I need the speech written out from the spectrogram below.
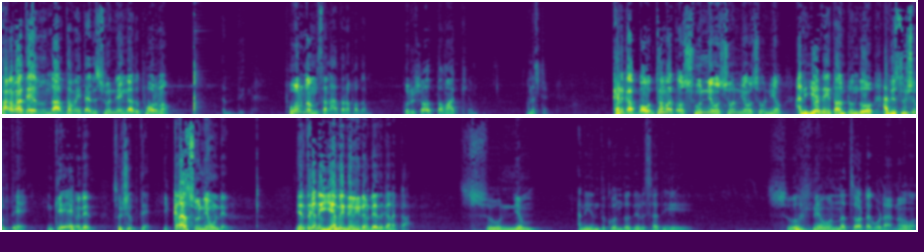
తర్వాత ఏది ఉందో అర్థమైతే అది శూన్యం కాదు పూర్ణం. పూర్ణం సనాతన పదం పురుషోత్తమాఖ్యం. అండర్స్టాండ్ కనుక బౌద్ధమతం శూన్యం శూన్యం శూన్యం అని ఏదైతే అంటుందో అది సుషుప్తే. ఇంకేమీ లేదు. సుషుప్తే. ఇక్కడ శూన్యం ఉండేది. ఎందుకని ఏమీ తెలియడం లేదు గనక. శూన్యం అని ఎందుకు ఉందో తెలుసది? అది శూన్యం ఉన్న చోట కూడాను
